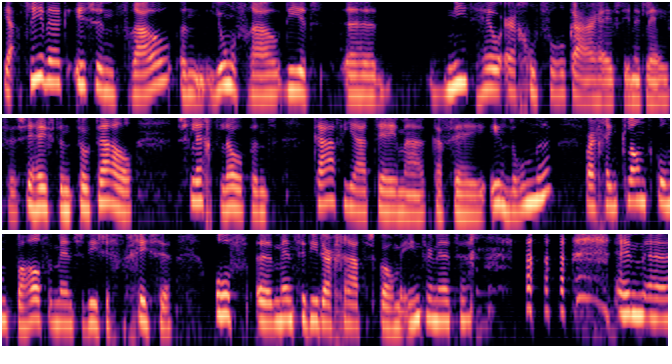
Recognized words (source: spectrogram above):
Ja, Fleabag is een vrouw, een jonge vrouw, die het eh, niet heel erg goed voor elkaar heeft in het leven. Ze heeft een totaal slecht lopend cavia-thema café in Londen, waar geen klant komt behalve mensen die zich vergissen of eh, mensen die daar gratis komen internetten. en eh,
